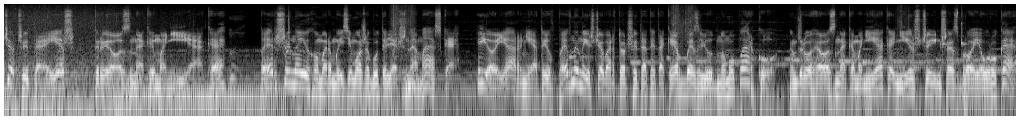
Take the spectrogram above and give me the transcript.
Що читаєш? Три ознаки маніяка? Перший на його мармизі може бути лячна маска. Йой, Арні, а ти впевнений, що варто читати таке в безлюдному парку? Друга ознака маніяка ніж чи інша зброя у руках.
